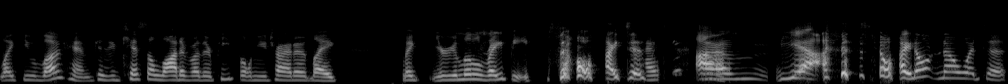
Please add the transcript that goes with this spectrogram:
like you love him because you kiss a lot of other people and you try to like like you're a little rapey. So I just I- um yeah so i don't know what to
